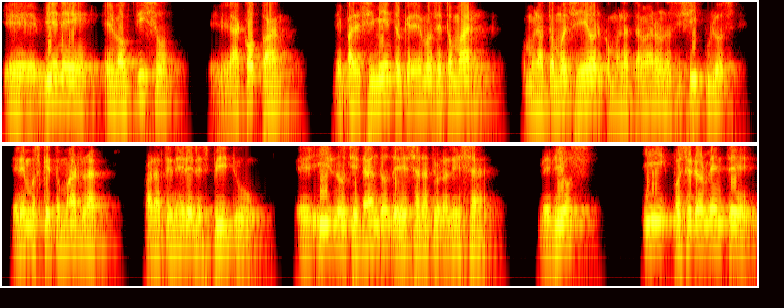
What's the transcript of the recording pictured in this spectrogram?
viene el bautizo, la copa de padecimiento que debemos de tomar, como la tomó el Señor, como la tomaron los discípulos, tenemos que tomarla para tener el Espíritu, eh, irnos llenando de esa naturaleza de Dios y posteriormente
